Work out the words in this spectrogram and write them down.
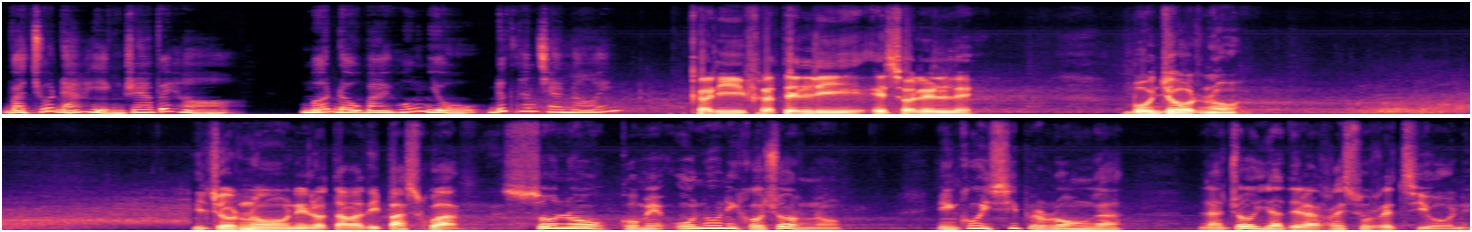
và Chúa đã hiện ra với họ. Mở đầu bài huấn dụ, Đức Thánh Cha nói, Cari fratelli e sorelle, buongiorno. Il giorno nell'ottava di Pasqua sono come un unico giorno in cui si prolonga la gioia della resurrezione.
